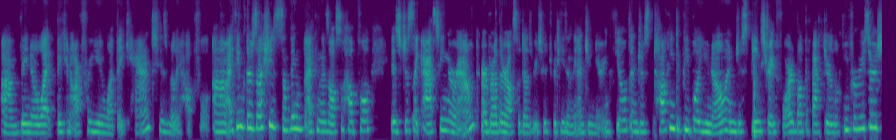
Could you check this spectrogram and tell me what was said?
Um, they know what they can offer you and what they can't is really helpful. Uh, I think there's actually something I think is also helpful is just like asking around. Our brother also does research, but he's in the engineering field, and just talking to people you know and just being straightforward about the fact you're looking for research.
